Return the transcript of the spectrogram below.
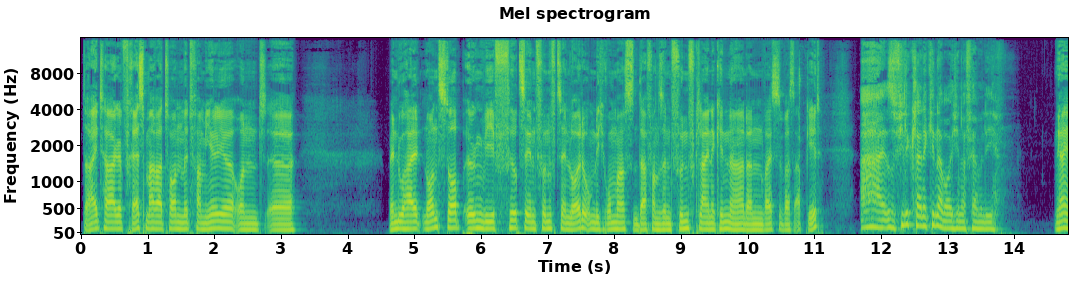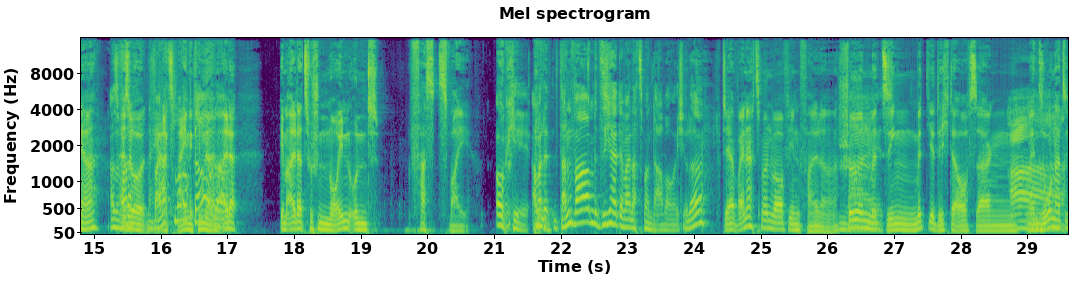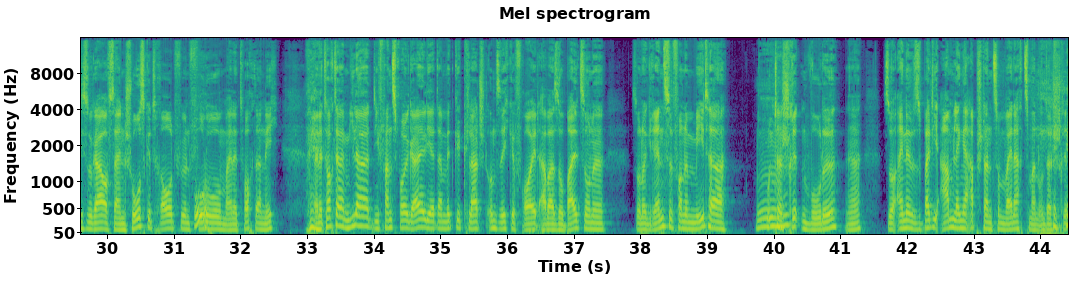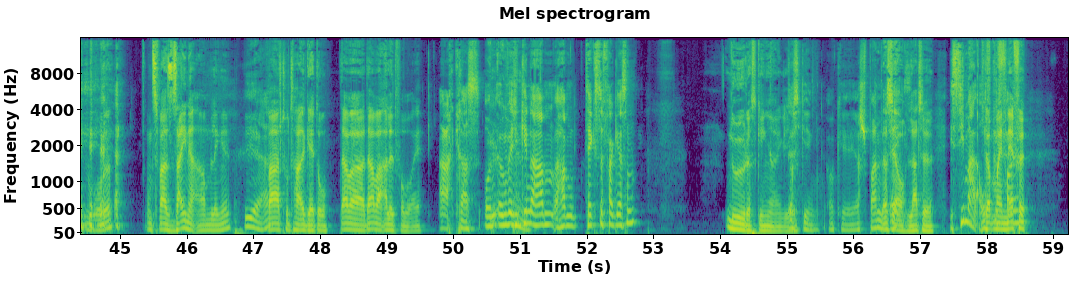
drei Tage Fressmarathon mit Familie und äh, wenn du halt nonstop irgendwie 14, 15 Leute um dich rum hast und davon sind fünf kleine Kinder, dann weißt du, was abgeht. Ah, also viele kleine Kinder bei euch in der Family. Ja, ja. Also, war also der naja, Weihnachtsmann kleine auch da, Kinder im oder? Alter, im Alter zwischen neun und fast zwei. Okay, aber dann war mit Sicherheit der Weihnachtsmann da bei euch, oder? Der Weihnachtsmann war auf jeden Fall da. Schön Nice. mit Singen, mit Gedichte aufsagen. Ah. Mein Sohn hat sich sogar auf seinen Schoß getraut für ein Foto, meine Tochter nicht. Meine Tochter Mila, die fand's voll geil, die hat da mitgeklatscht und sich gefreut, aber sobald so eine so eine Grenze von einem Meter unterschritten wurde, ja, so eine, sobald die Armlänge Abstand zum Weihnachtsmann unterschritten wurde, und zwar seine Armlänge, Ja. war total Ghetto. Da war, da war alles vorbei. Ach krass. Und irgendwelche Kinder haben haben Texte vergessen? Nö, das ging ja eigentlich. Das Das, ging. Okay, ja spannend. ist ja Ey, auch Latte. Ist dir mal Ich glaube, aufgefallen? mein Neffe,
